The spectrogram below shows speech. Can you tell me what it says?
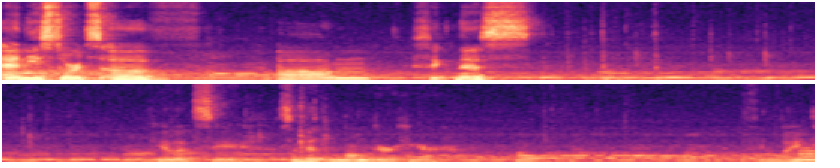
any sorts of um, thickness. Okay, let's see. It's a bit longer here. I feel like.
